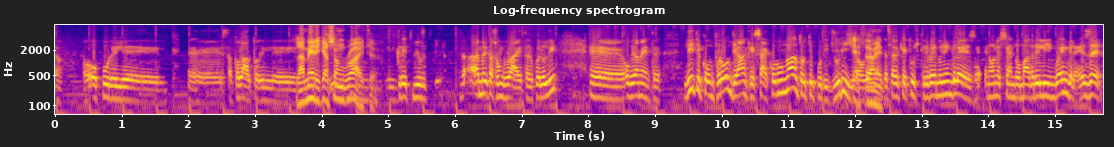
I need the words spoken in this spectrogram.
eh, oppure il, eh, è stato l'altro il, l'America Songwriter. il, il Great Music America Songwriter quello lì eh, ovviamente lì ti confronti anche sai, con un altro tipo di giuria ovviamente perché tu scrivendo in inglese e non essendo madrelingua inglese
